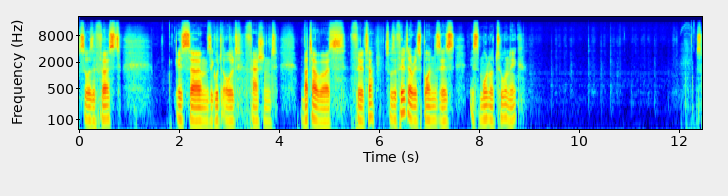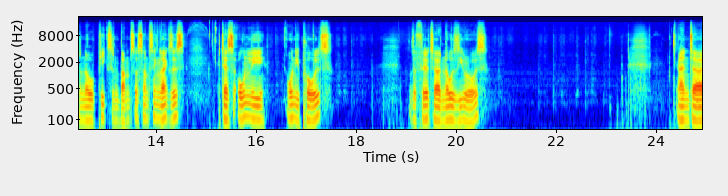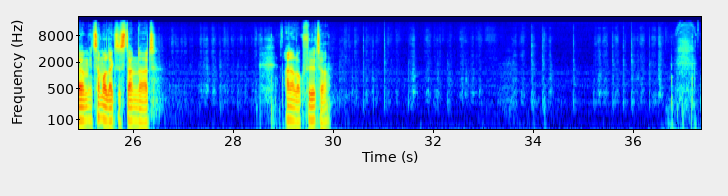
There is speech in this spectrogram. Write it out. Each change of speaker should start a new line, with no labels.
So the first is um, the good old-fashioned Butterworth filter. So the filter response is is monotonic. So no peaks and bumps or something like this. It has only only poles. The filter no zeros. And um, it's somehow like the standard analog filter.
